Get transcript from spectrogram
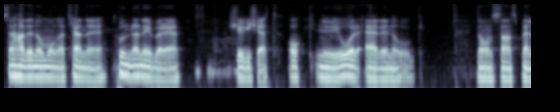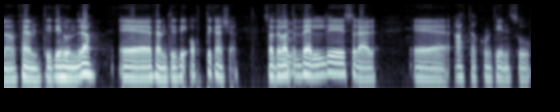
Sen hade nog många tränare 100 nybörjare 2021 och nu i år är det nog någonstans mellan 50 till 100, eh, 50 till 80 kanske. Så att det har varit väldigt sådär eh, att det har kommit in så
